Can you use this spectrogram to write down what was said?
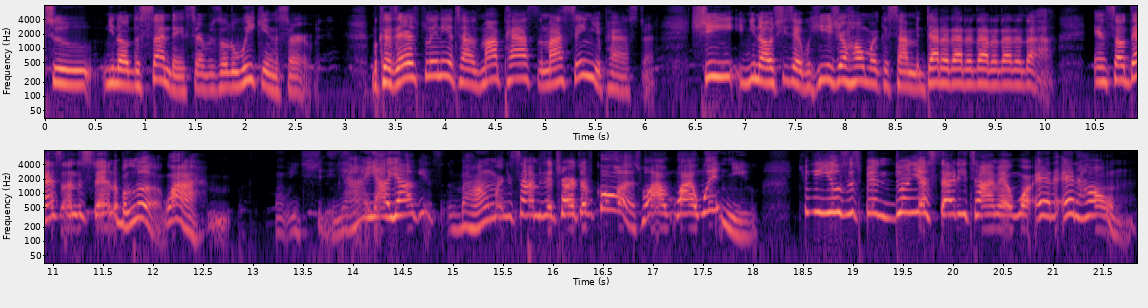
to you know the Sunday service or the weekend service. Because there's plenty of times my pastor, my senior pastor, she, you know, she said, Well, here's your homework assignment, da da da da da da da da. And so that's understandable. Look, why? Y'all, y'all, y'all get homework assignments at church, of course. Why, why wouldn't you? You can use to spend doing your study time at work, at, at home.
